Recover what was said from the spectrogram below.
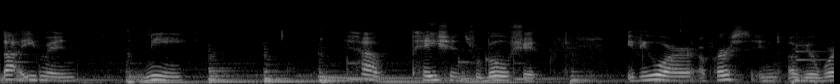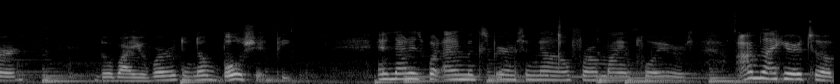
not even me, have patience for bullshit. If you are a person of your word, go by your word and don't bullshit people. And that is what I'm experiencing now from my employers. I'm not here to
